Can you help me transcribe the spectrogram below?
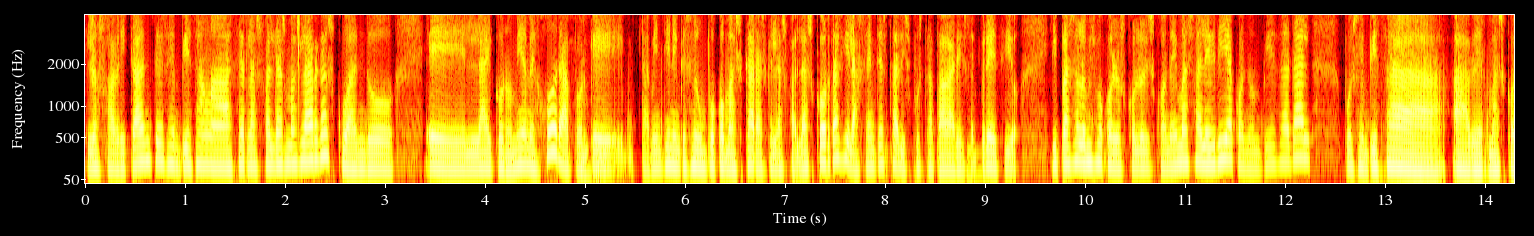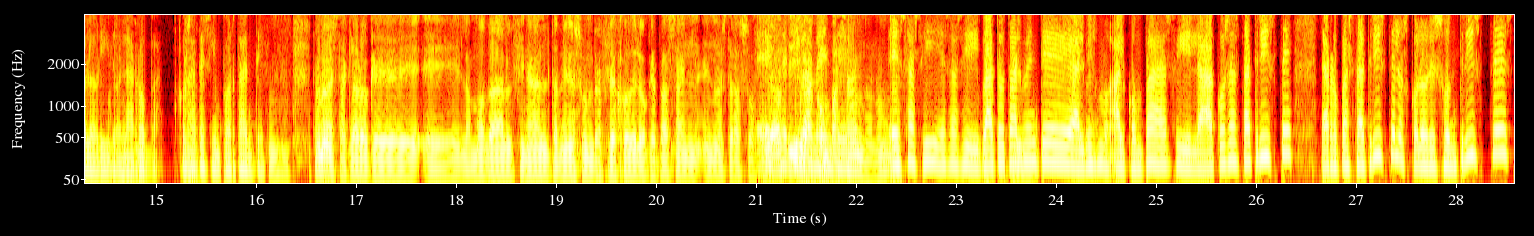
los fabricantes empiezan a hacer las faldas más largas cuando eh, la economía mejora, porque también tienen que ser un poco más caras que las faldas cortas y la gente está dispuesta a pagar ese precio. Y pasa lo mismo con los colores. Cuando hay más alegría, cuando empieza tal, pues empieza a haber más colorido en la ropa, cosa que es importante. No, no, está claro que eh, la moda al final también es un reflejo de lo que pasa en, nuestra sociedad y va compasando, ¿no? Es así, es así, va totalmente al mismo al compás y la cosa está triste, la ropa está triste, los colores son tristes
